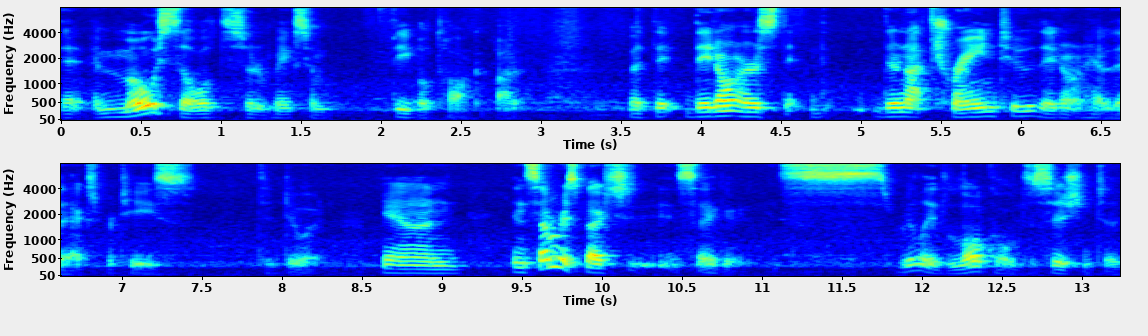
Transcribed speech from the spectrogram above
it, and most they'll sort of make some feeble talk about it. But they, they don't understand, they're not trained to, they don't have the expertise to do it. And in some respects, it's like it's really local decision to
